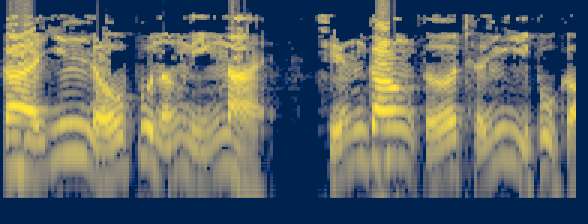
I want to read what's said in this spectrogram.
盖阴柔不能宁耐。”乾刚则臣义不苟，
